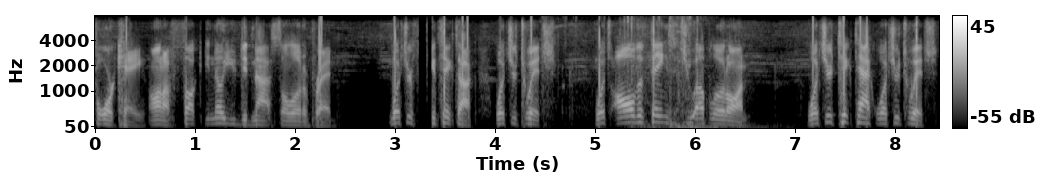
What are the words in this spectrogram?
4K on a fucking. No, you did not solo to Pred. What's your TikTok? What's your Twitch? What's all the things that you upload on? What's your TikTok? What's your Twitch?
